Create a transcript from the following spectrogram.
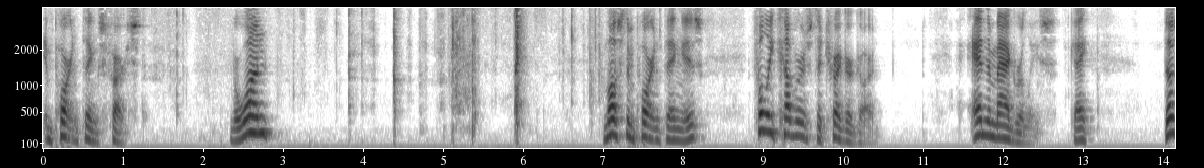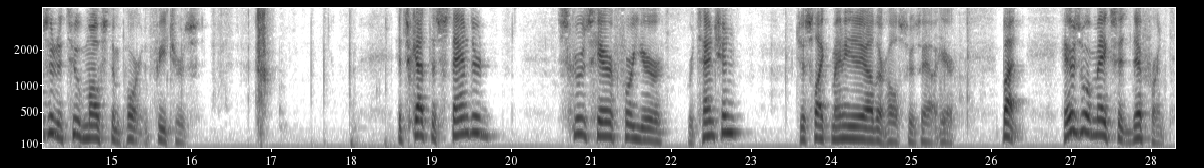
important things first. Number one, most important thing is fully covers the trigger guard and the mag release. Okay, those are the two most important features. It's got the standard screws here for your retention, just like many of the other holsters out here. But here's what makes it different.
